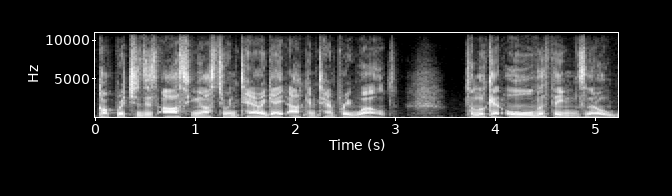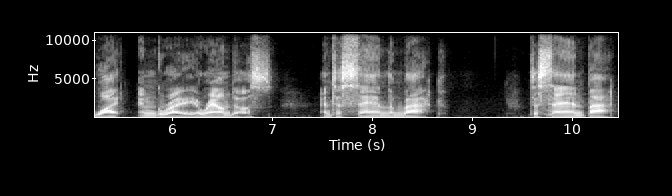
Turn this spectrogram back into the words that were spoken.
Cox-Richard is asking us to interrogate our contemporary world, to look at all the things that are white and grey around us, and to sand them back. To sand back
